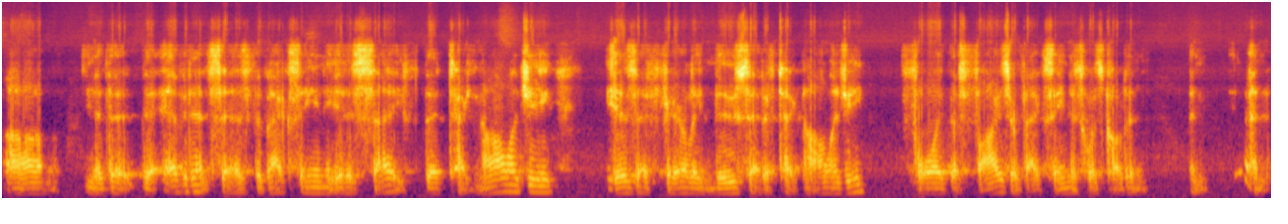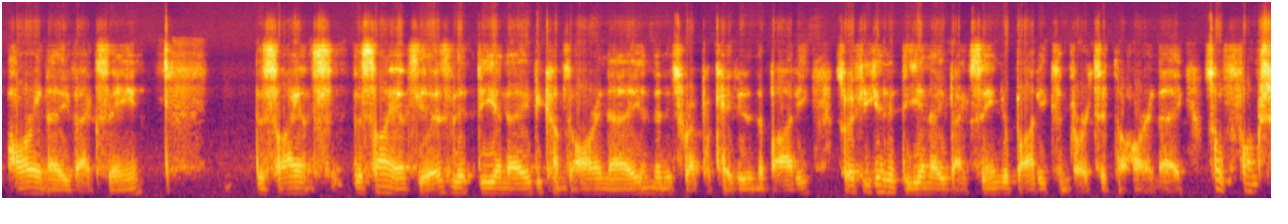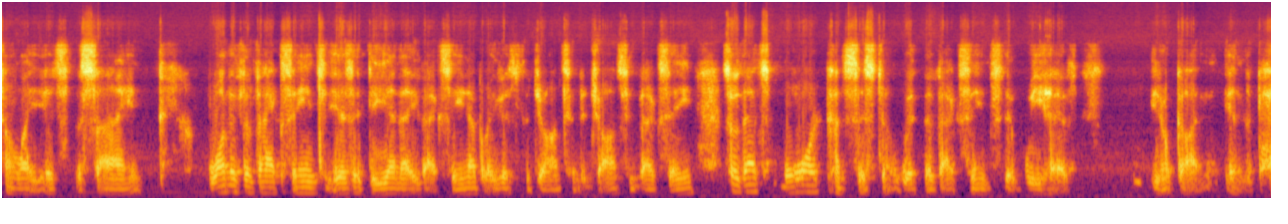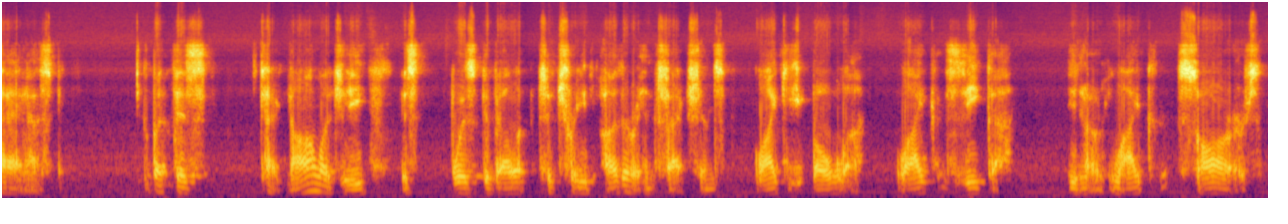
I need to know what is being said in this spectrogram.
Um, you know, the, the evidence says the vaccine is safe. The technology is a fairly new set of technology for the Pfizer vaccine. It's what's called an, an, an RNA vaccine the science the science is that DNA becomes RNA and then it's replicated in the body. So if you get a DNA vaccine, your body converts it to RNA. So functionally, it's the same. One of the vaccines is a DNA vaccine. I believe it's the Johnson and Johnson vaccine. So that's more consistent with the vaccines that we have, you know, gotten in the past. But this technology is was developed to treat other infections like Ebola, like Zika, you know, like SARS,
